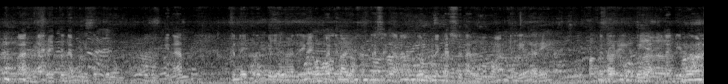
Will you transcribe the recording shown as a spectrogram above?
depan tapi tidak menutup kemungkinan kedai kopi yang ada di Kabupaten Purwakarta sekarang pun mereka sudah mewakili dari kedai kopi yang ada di luar.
